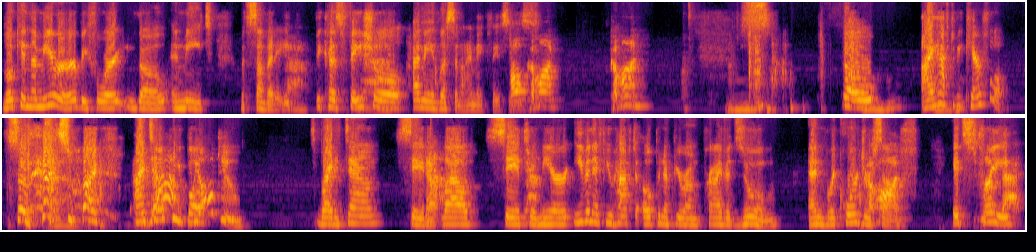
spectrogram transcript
Look in the mirror before you go and meet with somebody because facial, I mean, listen, I make faces. Oh, come on. Come on. So Mhm. I have to be careful. So that's why I tell Yeah, people we all do. write it down, say it out loud, say it to a mirror, even if you have to open up your own private Zoom and record Come yourself. It's free. that.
